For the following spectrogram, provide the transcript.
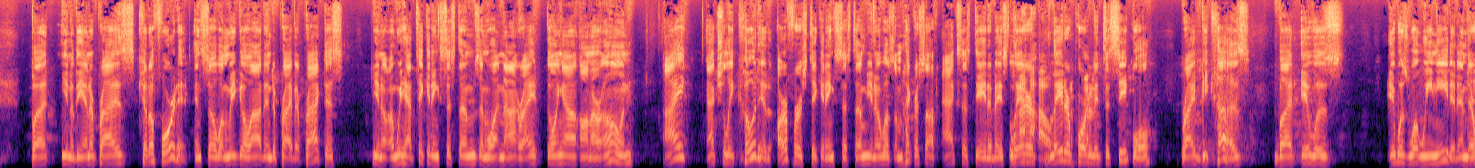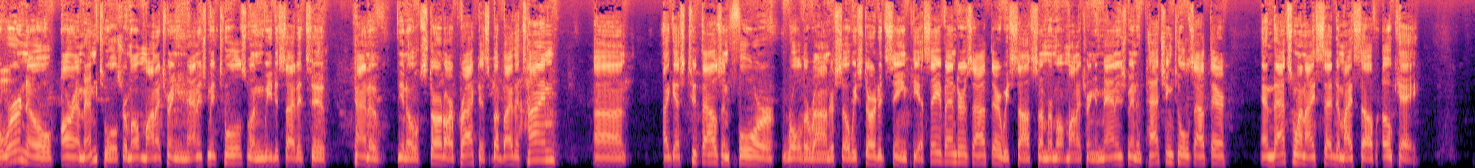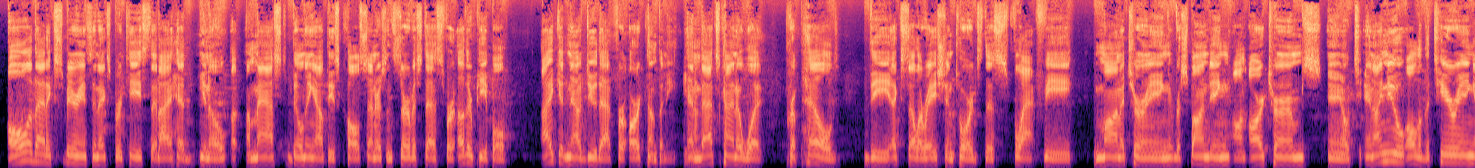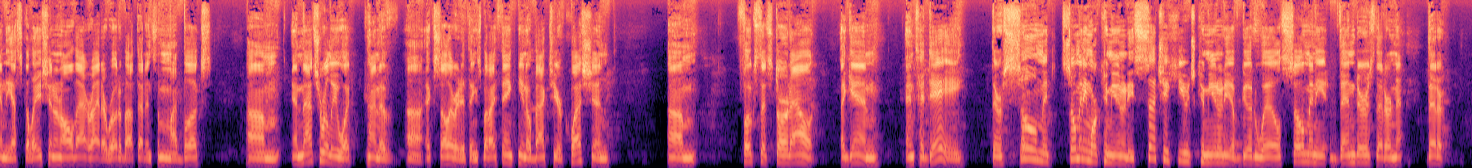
But, you know, the enterprise could afford it. And so when we go out into private practice, you know, and we had ticketing systems and whatnot, right? Going out on our own, I actually coded our first ticketing system. You know, was a Microsoft Access database. Later, wow. later ported it to SQL, right? Because, but it was it was what we needed, and there mm. were no RMM tools, remote monitoring and management tools, when we decided to kind of you know start our practice. But by the time uh, I guess 2004 rolled around or so, we started seeing PSA vendors out there. We saw some remote monitoring and management and patching tools out there. And that's when I said to myself, okay, all of that experience and expertise that I had, you know, amassed building out these call centers and service desks for other people, I could now do that for our company. Yeah. And that's kind of what propelled the acceleration towards this flat fee monitoring, responding on our terms, you know, t- and I knew all of the tiering and the escalation and all that, right? I wrote about that in some of my books. Um, and that's really what kind of uh, accelerated things. But I think, you know, back to your question, um, folks that start out again, and today there's so many, so many more communities, such a huge community of goodwill, so many vendors that are, that are,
